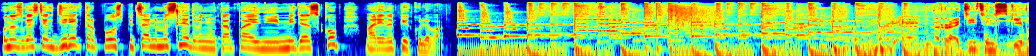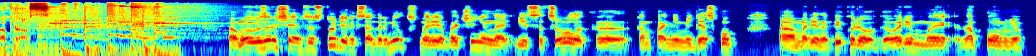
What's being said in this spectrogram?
У нас в гостях директор по специальным исследованиям компании «Медиаскоп» Марина Пикулева. Родительский вопрос. А мы возвращаемся в студию. Александр Милкус, Мария Бочинина и социолог э, компании «Медиаскоп» э, Марина Пикулева. Говорим мы, напомню,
